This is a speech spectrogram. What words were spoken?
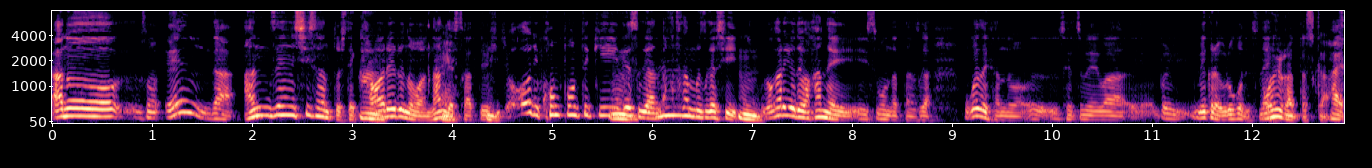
あのーその円が安全資産として買われるのは何ですかっていう非常に根本的ですが、なかなか難しい、分かるようで分かんない質問だったんですが、岡崎さんのう説明は、やっぱり目から鱗ですね。面白かったですか、はい。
